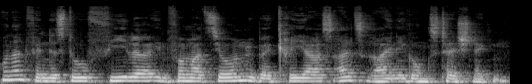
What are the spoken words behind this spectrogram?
und dann findest du viele Informationen über Kriyas als Reinigungstechniken.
